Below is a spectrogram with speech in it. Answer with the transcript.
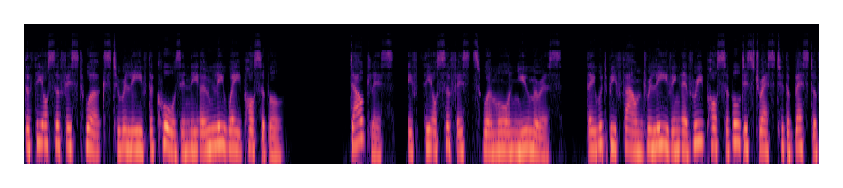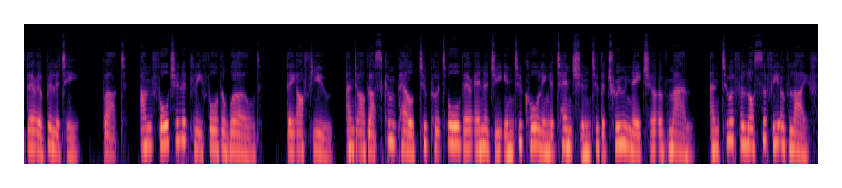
The theosophist works to relieve the cause in the only way possible. Doubtless, if theosophists were more numerous, they would be found relieving every possible distress to the best of their ability, but, unfortunately for the world, they are few, and are thus compelled to put all their energy into calling attention to the true nature of man, and to a philosophy of life,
